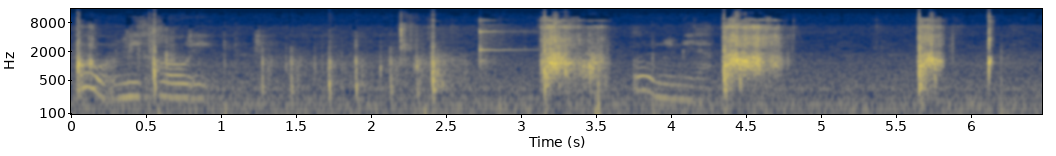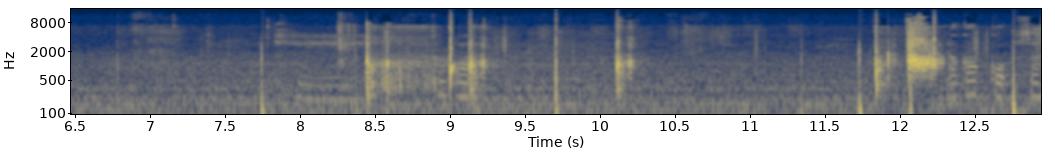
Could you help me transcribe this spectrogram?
โอ้ มีโคอีก โอ้ ไม่มีละโอเค ทุกออก แล้วก็กบซะ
